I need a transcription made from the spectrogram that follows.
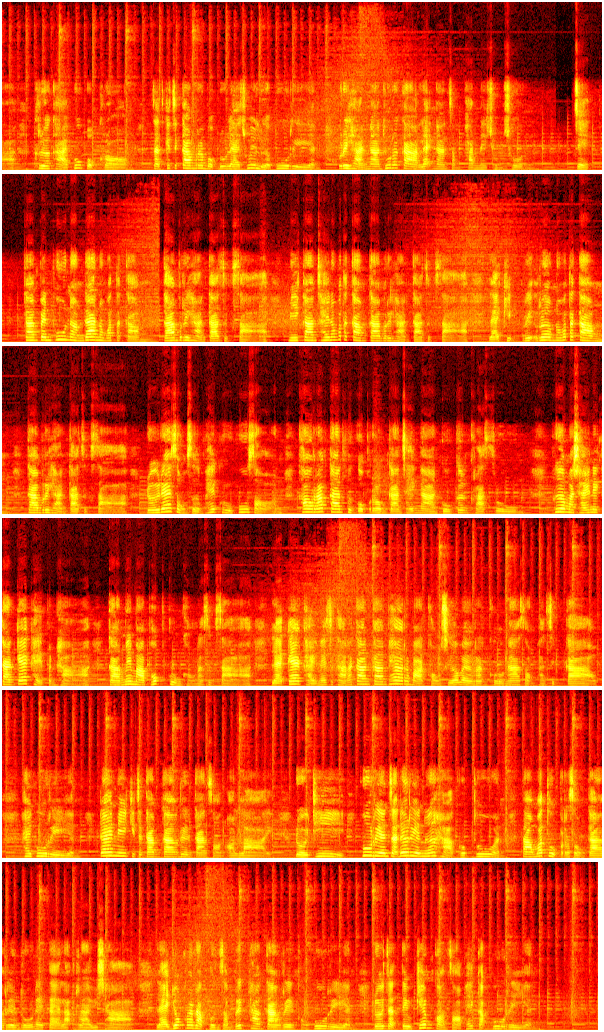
เครือข่ายผู้ปกครอง จัดกิจกรรมระบบดูแลช่วยเหลือผู้เรียน บริหารงานธุรการและงานสัมพันธ์ในชุมชน 7. การเป็นผู้นำด้านนวัตกรรม การบริหารการศึกษา มีการใช้นวัตกรรม การบริหารการศึกษา และคิดริเริ่มนวัตกรรม การบริหารการศึกษา โดยได้ส่งเสริมให้ครูผู้สอน เข้ารับการฝึกอบรมการใช้งาน Google Classroom เพื่อมาใช้ในการแก้ไขปัญหา การไม่มาพบกลุ่มของนักศึกษา และแก้ไขในสถานการณ์การแพร่ระบาดของเชื้อไวรัสโคโรนา 2019 ให้ผู้เรียน ได้มีกิจกรรมการเรียนการสอนออนไลน์ โดยที่ผู้เรียนจะได้เรียนเนื้อหาครบถ้วน ตามวัตถุประสงค์การเรียนรู้ในแต่ละรายวิชา และยกระดับผลสำเร็จทางการเรียนของผู้เรียน โดยจัดติวเข้มก่อนสอบให้กับผู้เรียน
